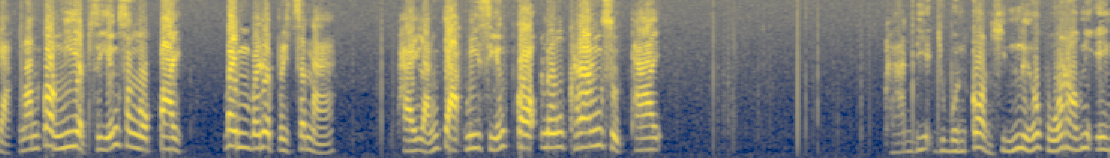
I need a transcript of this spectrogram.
จากนั้นก็เงียบเสียงสงบไปเต็มไปด้วยปริศนา ภายหลังจากมีเสียงเกาะลงครั้งสุดท้ายคลานเดียอยู่บนก้อนหินเหนือหัวเรานี่เอง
